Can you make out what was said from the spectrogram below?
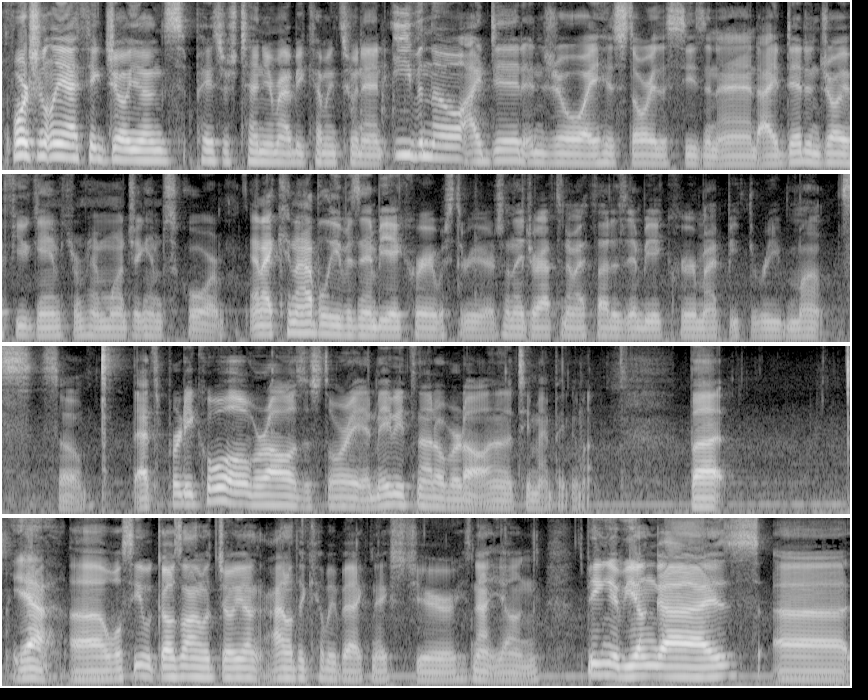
unfortunately, I think Joe Young's Pacers tenure might be coming to an end. Even though I did enjoy his story this season, and I did enjoy a few games from him watching him score. And I cannot believe his NBA career was three years. When they drafted him, I thought his NBA career might be three months. So that's pretty cool overall as a story. And maybe it's not over at all. Another team might pick him up, but yeah, uh, we'll see what goes on with Joe Young. I don't think he'll be back next year. He's not young. Speaking of young guys, uh,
